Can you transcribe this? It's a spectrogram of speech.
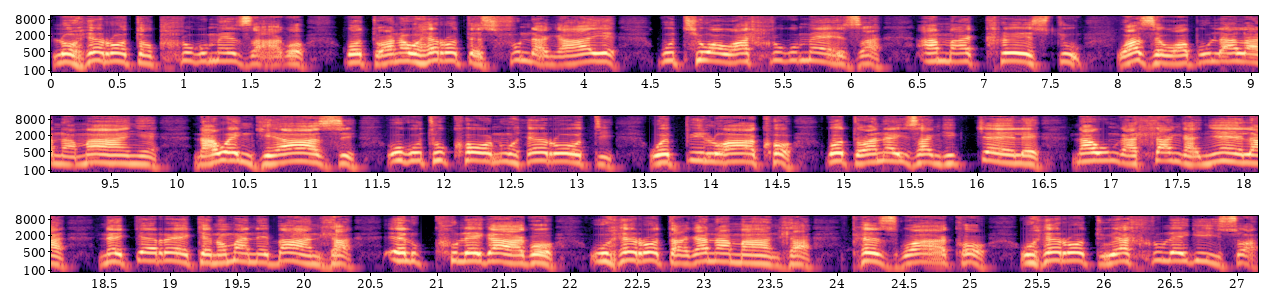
lo Herod okuhlukumezako. Kodwana uHerod sifunda ngaye kuthiwa wahlukumeza amaKristu waze wabulala namanye. Nawe ngiyazi ukuthi ukhona uHerodi wempilo yakho kodwana iza ngikutshele na ungahlanganyela nekereke noma nebandla elikhulekako. uHerod akanamandla phezukwakho uherodi uyahlulekiswa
